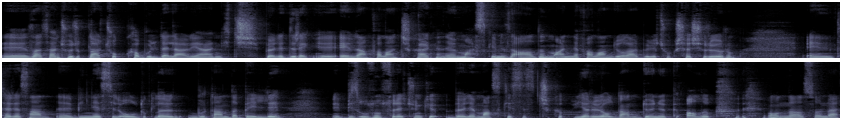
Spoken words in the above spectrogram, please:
E, zaten çocuklar çok kabuldeler yani hiç böyle direkt e, evden falan çıkarken e, maskemizi aldın mı anne falan diyorlar. Böyle çok şaşırıyorum. Enteresan e, bir nesil oldukları buradan da belli. E, Biz uzun süre çünkü böyle maskesiz çıkıp yarı yoldan dönüp alıp ondan sonra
